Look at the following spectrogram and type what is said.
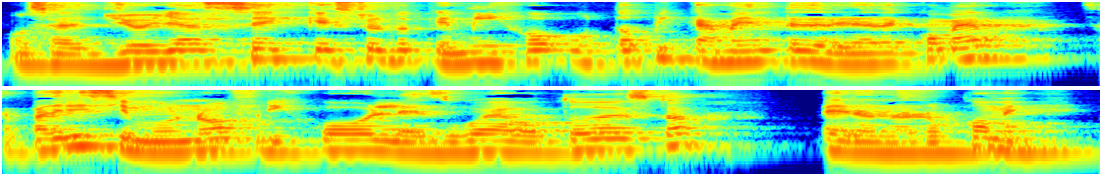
o sea, yo ya sé que esto es lo que mi hijo utópicamente debería de comer, o sea, padrísimo, ¿no? Frijoles, huevo, todo esto, pero no lo come.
